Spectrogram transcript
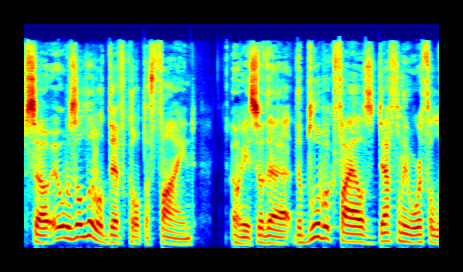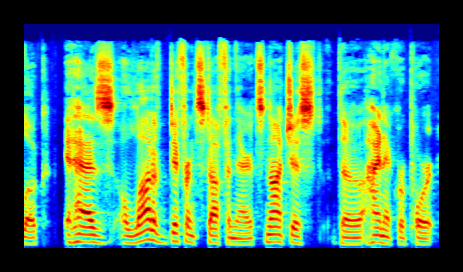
so it was a little difficult to find. Okay, so the the Blue Book file is definitely worth a look. It has a lot of different stuff in there. It's not just the Hynek report.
